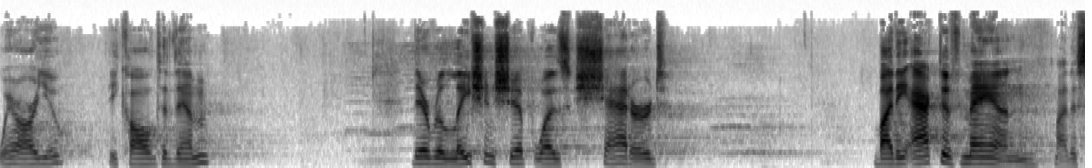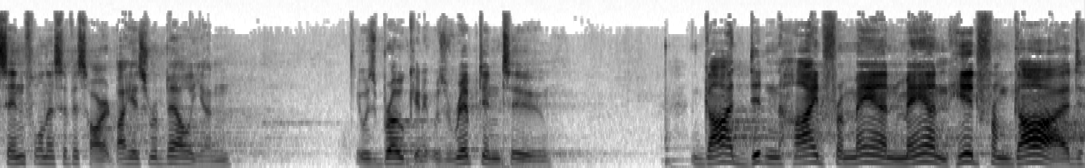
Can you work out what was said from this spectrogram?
Where are you? He called to them. their relationship was shattered by the act of man, by the sinfulness of his heart, by his rebellion. It was broken, it was ripped in two. God didn't hide from man, man hid from God.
